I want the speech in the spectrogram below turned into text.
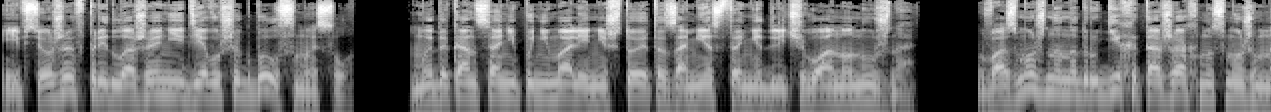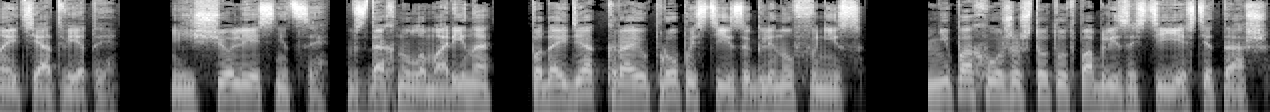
И все же в предложении девушек был смысл. Мы до конца не понимали ни что это за место, ни для чего оно нужно. Возможно, на других этажах мы сможем найти ответы. «Еще лестницы», — вздохнула Марина, подойдя к краю пропасти и заглянув вниз. «Не похоже, что тут поблизости есть этаж.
